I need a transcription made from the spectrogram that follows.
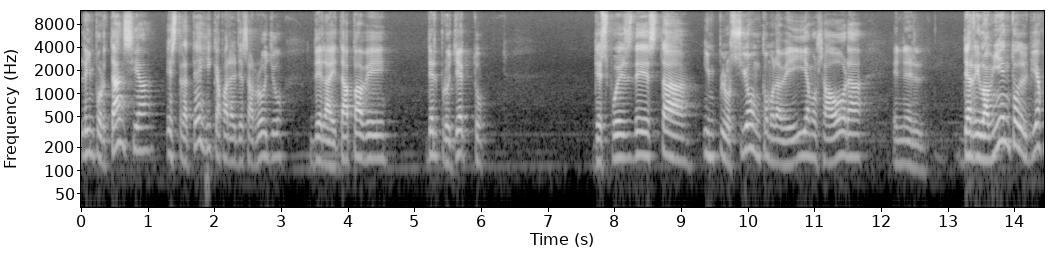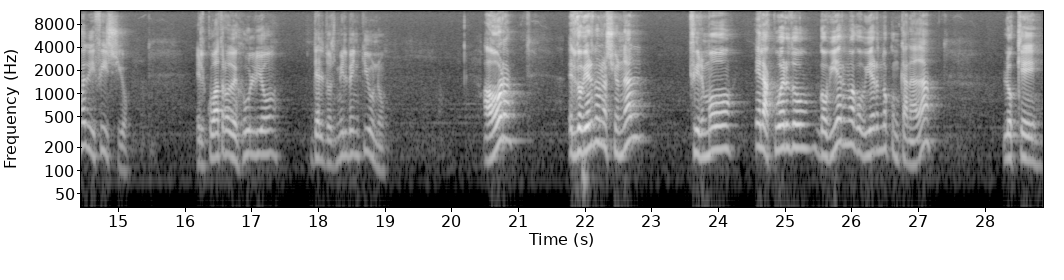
la importancia estratégica para el desarrollo de la etapa B del proyecto. Después de esta implosión, como la veíamos ahora en el derribamiento del viejo edificio, el 4 de julio del 2021. Ahora, el gobierno nacional firmó el acuerdo gobierno a gobierno con Canadá, lo que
